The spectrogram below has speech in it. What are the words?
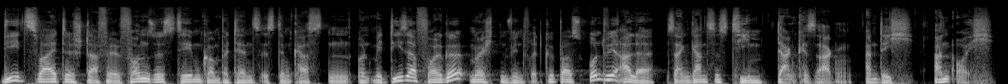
Die zweite Staffel von Systemkompetenz ist im Kasten und mit dieser Folge möchten Winfried Küppers und wir alle, sein ganzes Team, Danke sagen. An dich, an euch.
